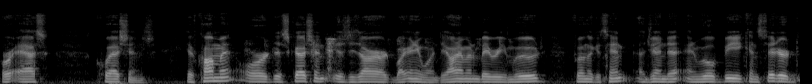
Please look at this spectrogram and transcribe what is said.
or ask questions. If comment or discussion is desired by anyone, the item may be removed from the consent agenda and will be considered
